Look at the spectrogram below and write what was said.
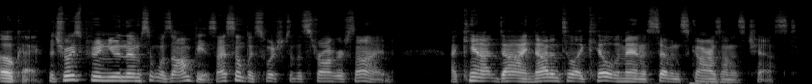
Okay. The choice between you and them was obvious. I simply switched to the stronger side. I cannot die, not until I kill the man with seven scars on his chest.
